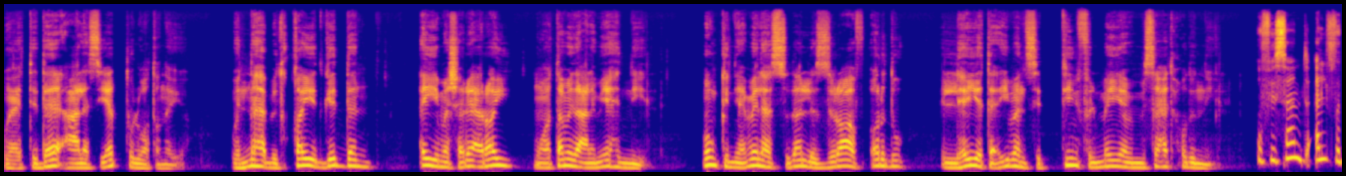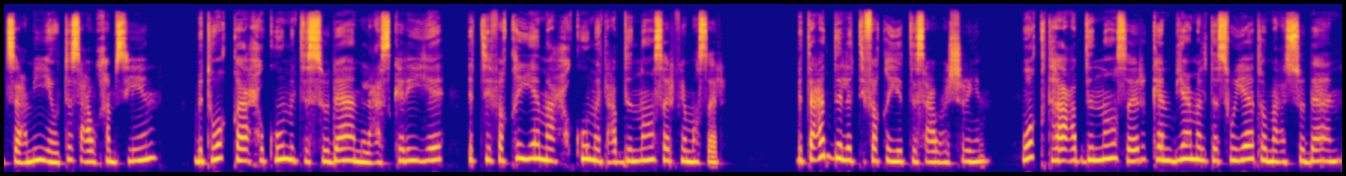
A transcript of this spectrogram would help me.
واعتداء على سيادته الوطنية وإنها بتقيد جدا أي مشاريع ري معتمدة على مياه النيل. ممكن يعملها السودان للزراعة في أرضه اللي هي تقريبا 60% من مساحة حوض النيل. وفي سنة 1959 بتوقع حكومة السودان العسكرية اتفاقية مع حكومة عبد الناصر في مصر؟ بتعدل اتفاقية 29 وقتها عبد الناصر كان بيعمل تسوياته مع السودان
